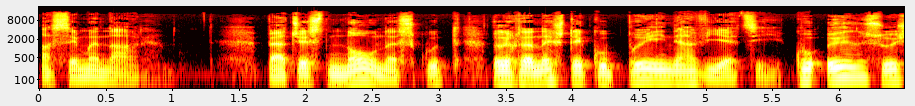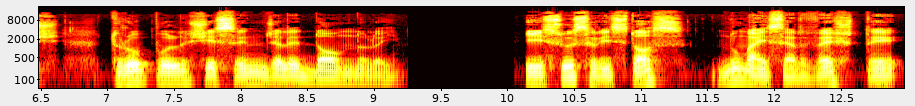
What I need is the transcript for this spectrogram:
asemănarea. Pe acest nou născut îl hrănește cu pâinea vieții, cu însuși trupul și sângele Domnului. Iisus Hristos nu mai servește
